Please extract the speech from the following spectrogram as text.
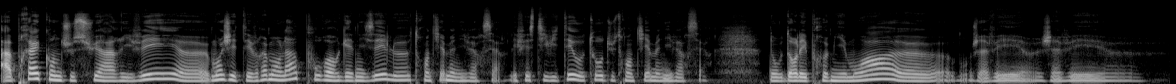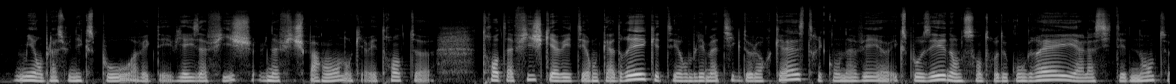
après, quand je suis arrivée, euh, moi j'étais vraiment là pour organiser le 30e anniversaire, les festivités autour du 30e anniversaire. Donc dans les premiers mois, euh, j'avais mis en place une expo avec des vieilles affiches, une affiche par an. Donc il y avait 30, euh, 30 affiches qui avaient été encadrées, qui étaient emblématiques de l'orchestre et qu'on avait exposées dans le centre de congrès et à la Cité de Nantes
